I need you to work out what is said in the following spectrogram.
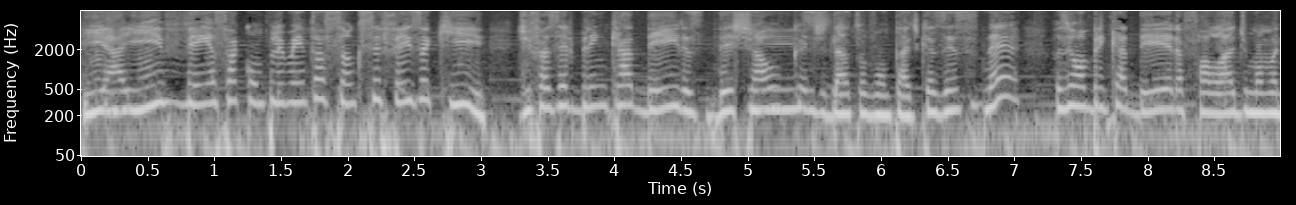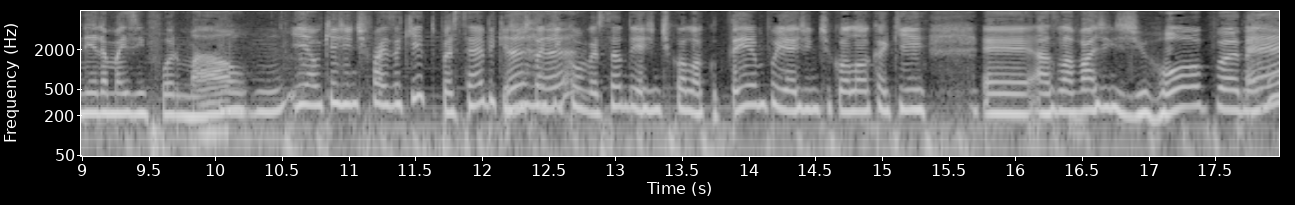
E aí vem essa complementação que você fez aqui, de fazer brincadeiras, deixar o Isso. candidato à vontade, que às vezes, né, fazer uma brincadeira, falar de uma maneira mais informal. Uhum. E é o que a gente faz aqui, tu percebe que a gente tá Aham. aqui conversando e a gente coloca o tempo e a gente coloca aqui é, as lavagens de roupa, né?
